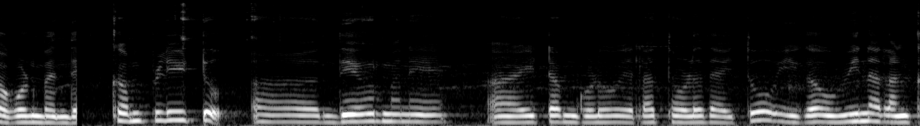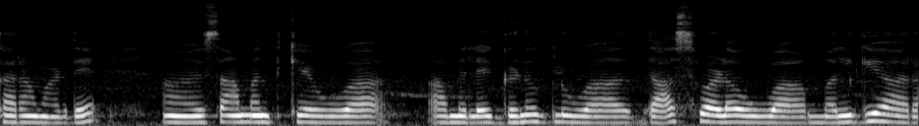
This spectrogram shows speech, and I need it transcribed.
ತೊಗೊಂಡು ಬಂದೆ. ಕಂಪ್ಲೀಟು ದೇವ್ರ ಮನೆ ಐಟಮ್ಗಳು ಎಲ್ಲ ತೊಳೆದಾಯಿತು. ಈಗ ಹೂವಿನ ಅಲಂಕಾರ ಮಾಡಿದೆ. ಸಾಮಂತಿಗೆ ಹೂವು, ಆಮೇಲೆ ಗಣಗ್ಲು ಹೂವು, ದಾಸವಾಳ ಹೂವು, ಮಲ್ಗೆ ಹಾರ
